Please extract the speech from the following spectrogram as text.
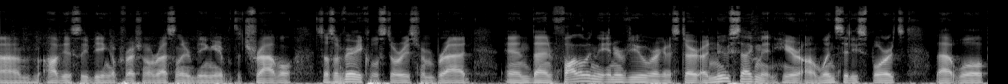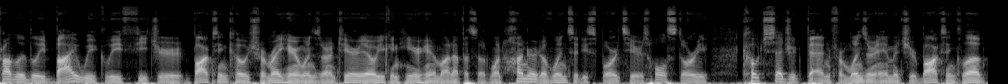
Um, obviously, being a professional wrestler and being able to travel. So, some very cool stories from Brad. And then, following the interview, we're going to start a new segment here on Win City Sports that will probably bi weekly feature boxing coach from right here in Windsor, Ontario. You can hear him on episode 100 of Win City Sports. Here's whole story. Coach Cedric Benn from Windsor Amateur Boxing Club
